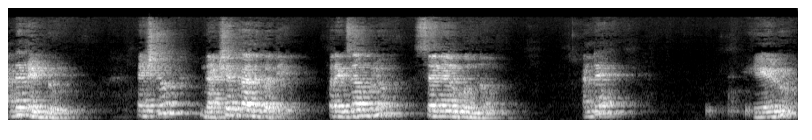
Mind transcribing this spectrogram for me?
అంటే రెండు. నెక్స్ట్ నక్షత్రాధిపతి. ఫర్ ఎగ్జాంపుల్ శని అనుకుందాం. అంటే ఏడు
